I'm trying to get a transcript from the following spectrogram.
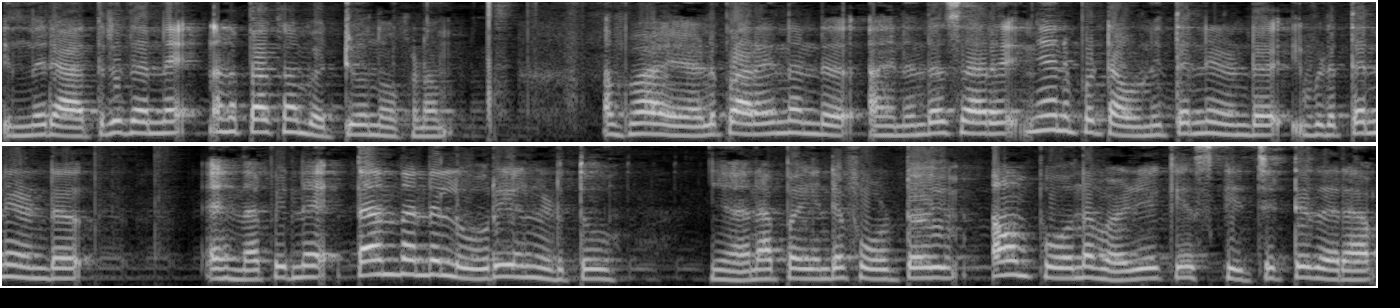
ഇന്ന് രാത്രി തന്നെ നടപ്പാക്കാൻ പറ്റുമോ നോക്കണം. അപ്പോൾ അയാൾ പറയുന്നുണ്ട് അതിനെന്താ സാറേ ഞാനിപ്പോൾ ടൗണിൽ തന്നെയുണ്ട് ഇവിടെ തന്നെയുണ്ട്. എന്നാൽ പിന്നെ താൻ തന്റെ ലോറി അങ്ങ് എടുത്തു. ഞാൻ ആ പയ്യന്റെ ഫോട്ടോയും അവൻ പോകുന്ന വഴിയൊക്കെ സ്കെച്ചിട്ട് തരാം.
